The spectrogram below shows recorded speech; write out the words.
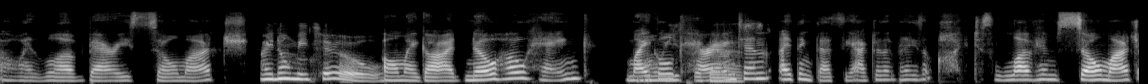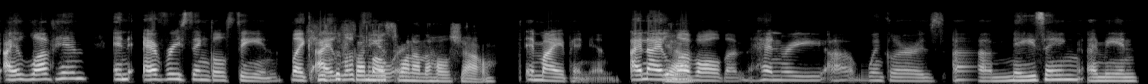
Oh, I love Barry so much. I know, me too. Oh my God. NoHo Hank, Michael oh, Carrington. I think that's the actor that plays him. Oh, I just love him so much. I love him in every single scene. Like He's I the look funniest forward. one on the whole show in my opinion. And I yeah. love all of them. Henry uh, Winkler is amazing. I mean,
